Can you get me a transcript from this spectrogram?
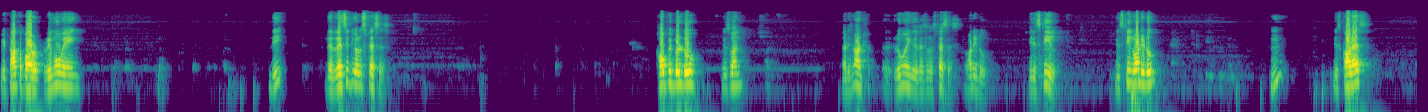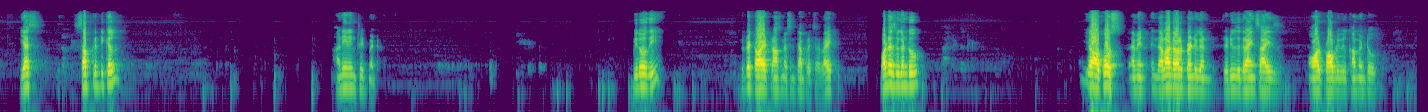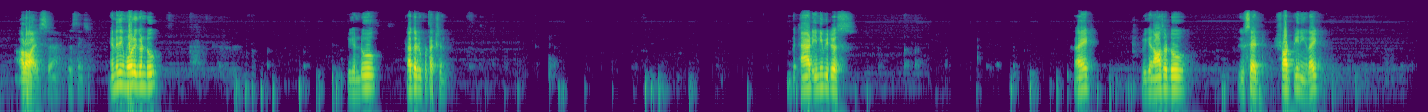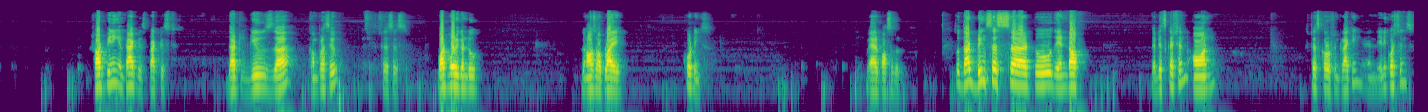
We talk about removing the, the residual stresses. How people do this one? That is not removing the residual stresses, what do you do? In steel, in steel what do you do? Hmm? This is called as yes subcritical annealing treatment. below the eutectoid transmission temperature right. What else we can do? Yeah, of course, I mean in the alloy development you can reduce the grain size all probably will come into alloys uh, these things. Anything more you can do? You can do cathode protection. add inhibitors right. We can also do you said shot peening right. Shot peening in fact is practiced that gives the compressive stresses. What more you can do? You can also apply coatings where possible. So that brings us uh, to the end of the discussion on stress corrosion cracking and any questions?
